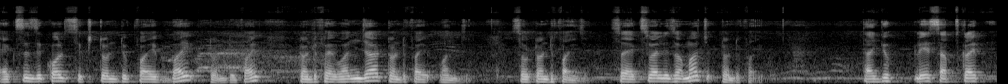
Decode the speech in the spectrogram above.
x is equal 625 by 25 25 1 ja 25 1 ja so 25 ja so x value is how much? 25 thank you. Please subscribe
